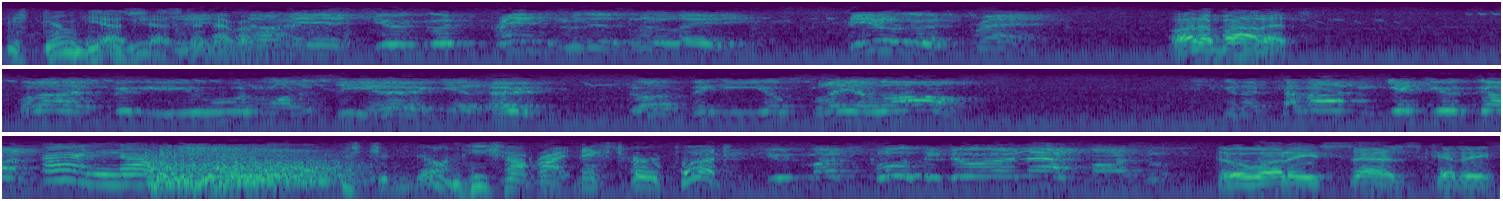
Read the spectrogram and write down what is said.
Miss Dillon. Yes, you- Chester, You never tell mind. me that you're good friends with this little lady. Real good friends. What about it? Well, I figure you wouldn't want to see her get hurt, so I figure you'll play along. She's gonna come out and get your gun. I'm not. Mr. Dillon, he shot right next to her foot. Shoot much closer to her than that, Marshal. Do what he says, Kitty.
